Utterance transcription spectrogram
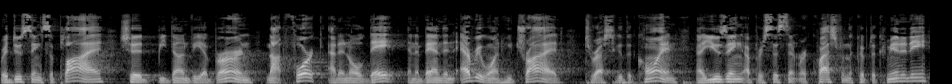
reducing supply should be done via burn, not fork at an old date and abandon everyone who tried to rescue the coin. Now using a persistent request from the crypto community,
